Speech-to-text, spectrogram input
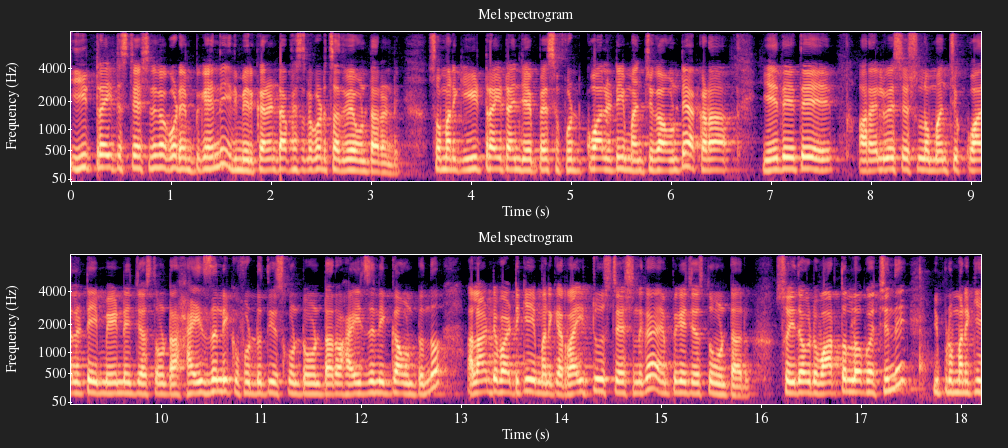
ఈ ట్రైట్ స్టేషన్గా కూడా ఎంపికైంది. ఇది మీరు కరెంట్ ఆఫీస్లో కూడా చదివే ఉంటారండి. సో మనకి ఈ ట్రైట్ అని చెప్పేసి ఫుడ్ క్వాలిటీ మంచిగా ఉంటే అక్కడ ఏదైతే ఆ రైల్వే స్టేషన్లో మంచి క్వాలిటీ మెయింటైన్ చేస్తూ ఉంటారు హైజెనిక్ ఫుడ్ తీసుకుంటూ ఉంటారు హైజెనిక్గా ఉంటుందో అలాంటి వాటికి మనకి రైట్ టు స్టేషన్గా ఎంపిక చేస్తూ ఉంటారు. సో ఇది ఒకటి వార్తల్లోకి వచ్చింది. ఇప్పుడు మనకి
